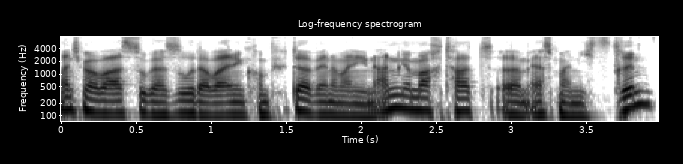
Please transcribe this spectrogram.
Manchmal war es sogar so, da war in dem Computer, wenn man ihn angemacht hat, ähm, erstmal nichts drin.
